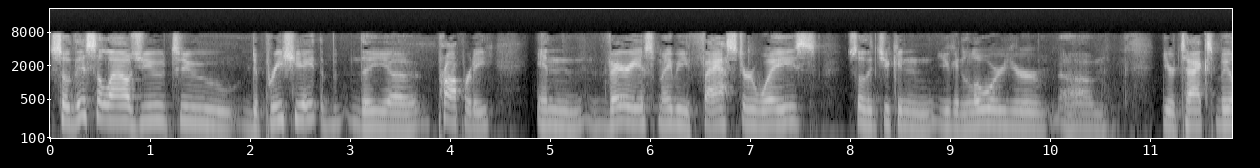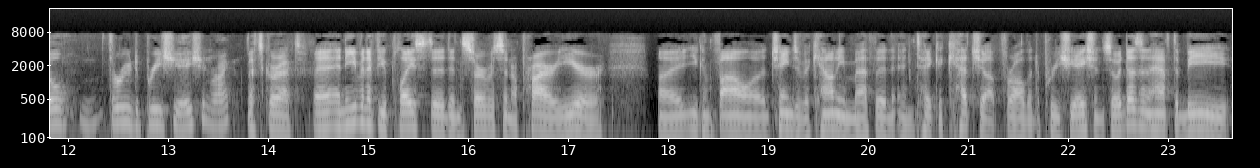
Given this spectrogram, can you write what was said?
so this allows you to depreciate the the uh, property in various maybe faster ways, so that you can you can lower your um, your tax bill through depreciation, right? That's correct. And even if you placed it in service in a prior year, uh, you can file a change of accounting method and take a catch up for all the depreciation. So it doesn't have to be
